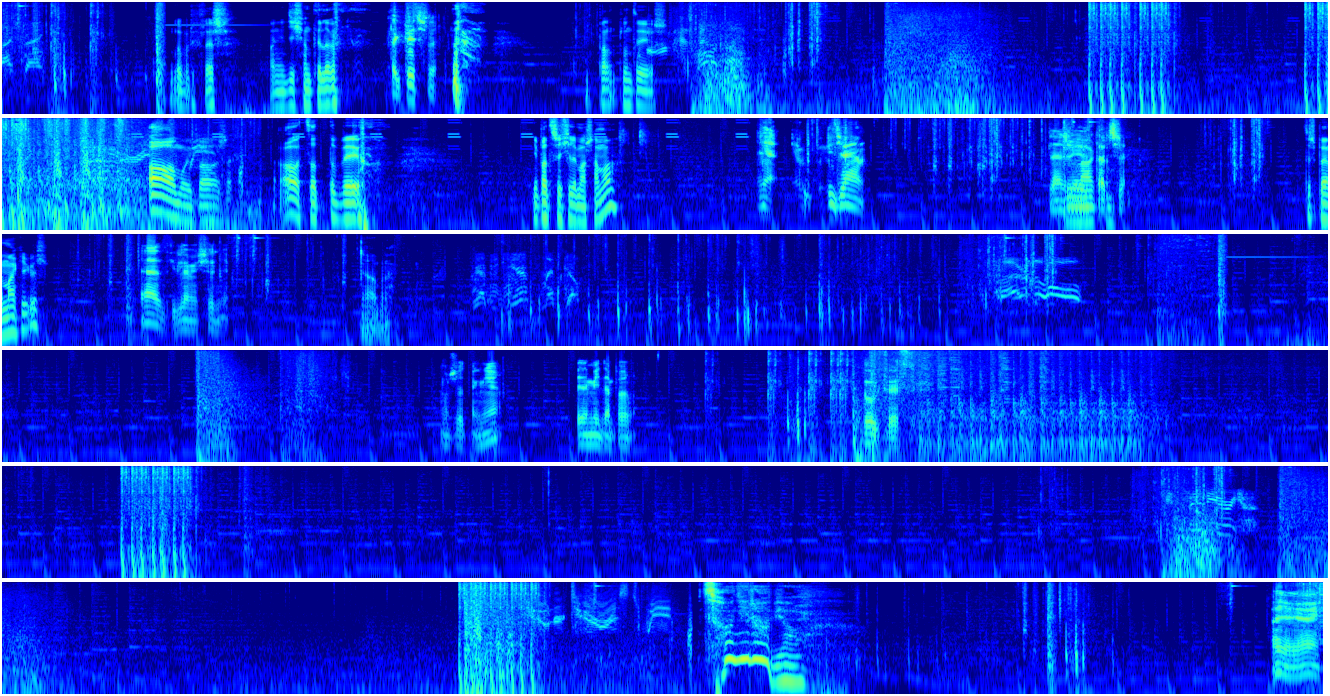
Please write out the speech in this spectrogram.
Dobry flash. Panie dziesiąty level. Taktyczny. Pan plątujesz. O mój Boże. O, co to było? Nie patrzę, ile masz amo? Nie, nie widziałem. Myślałem, że nie Laki. wystarczy. Chcesz PMA jakiegoś? Nie, z ile mi średnio. Dobra. Może jednak nie. Jeden mi na pewno. To jest. Oni robią? Ej, ej, ej.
